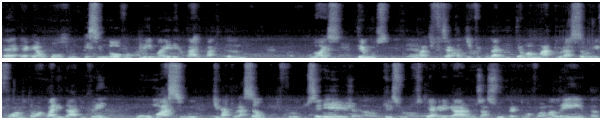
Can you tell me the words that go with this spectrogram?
é, é, é, um ponto. Esse novo clima, ele está impactando. Nós temos uma certa dificuldade de ter uma maturação uniforme. Então a qualidade vem com o máximo de maturação, de frutos cereja, aqueles frutos que agregaram os açúcares de uma forma lenta,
